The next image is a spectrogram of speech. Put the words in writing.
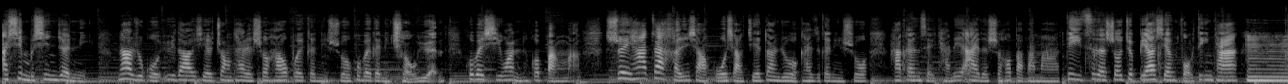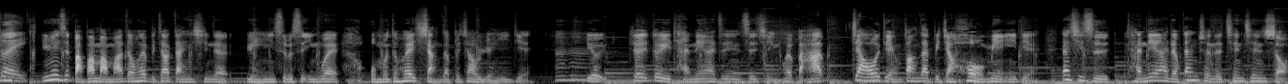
他信不信任你？那如果遇到一些状态的时候，他会不会跟你说？会不会跟你求援？会不会希望你能够帮忙？所以他在很小国小阶段，如果开始跟你说他跟谁谈恋爱的时候，爸爸妈妈第一次的时候就不要先否定他。嗯，对，因为是爸爸妈妈都会比较担心的原因，是不是？因为我们都会想的比较远一点。嗯，有对对于谈恋爱这件事情，会把它焦点放在比较后面一点。但其实谈恋爱的单纯的牵牵手，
